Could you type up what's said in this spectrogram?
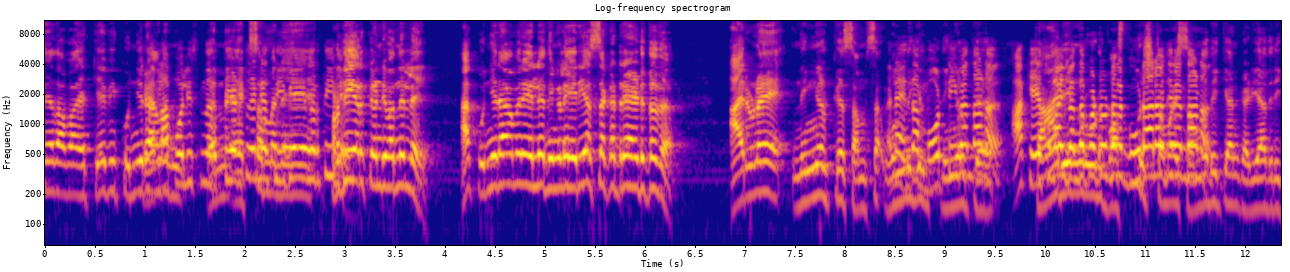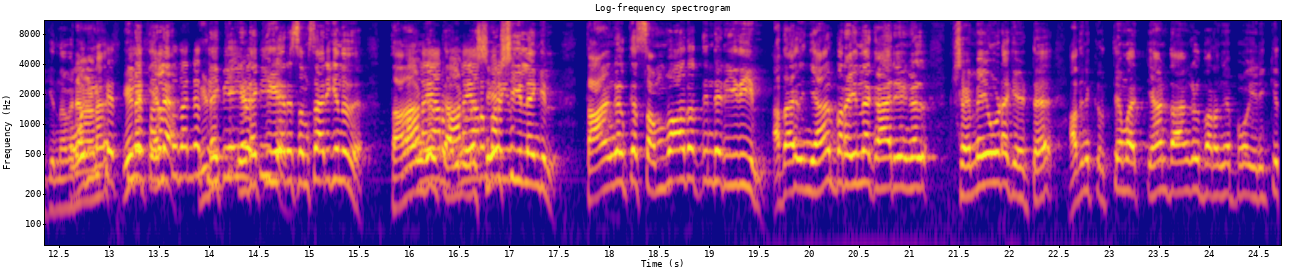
നേതാവായ കെ വി കുഞ്ഞിരാമൻ? പ്രതിയേർക്കേണ്ടി വന്നില്ലേ? ആ കുഞ്ഞിരാമനെ അല്ലേ നിങ്ങൾ ഏരിയ സെക്രട്ടറി എടുത്തത്? അരുണെ നിങ്ങൾക്ക് സംസാരിക്കാൻ കഴിയാതിരിക്കുന്നവരാണ്. ഇടയ്ക്ക് സംസാരിക്കുന്നത്. പറയും. ശേഷിയില്ലെങ്കിൽ താങ്കൾക്ക് സംവാദത്തിന്റെ രീതിയിൽ അതായത് ഞാൻ പറയുന്ന കാര്യങ്ങൾ ക്ഷമയോടെ കേട്ട് അതിന് കൃത്യമായി ഞാൻ താങ്കൾ പറഞ്ഞപ്പോൾ എനിക്ക്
